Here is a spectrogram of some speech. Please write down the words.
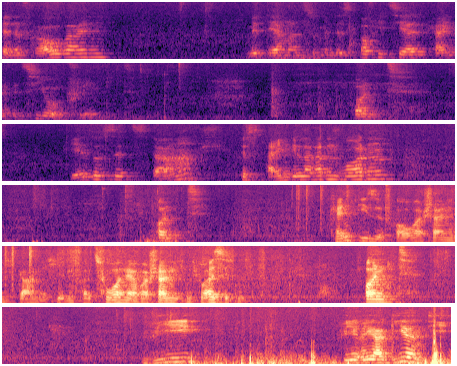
eine Frau rein, mit der man zumindest offiziell keine Beziehung pflegt. Und Jesus sitzt da, ist eingeladen worden und kennt diese Frau wahrscheinlich gar nicht, jedenfalls vorher wahrscheinlich nicht, weiß ich nicht. Und wie, wie reagieren die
